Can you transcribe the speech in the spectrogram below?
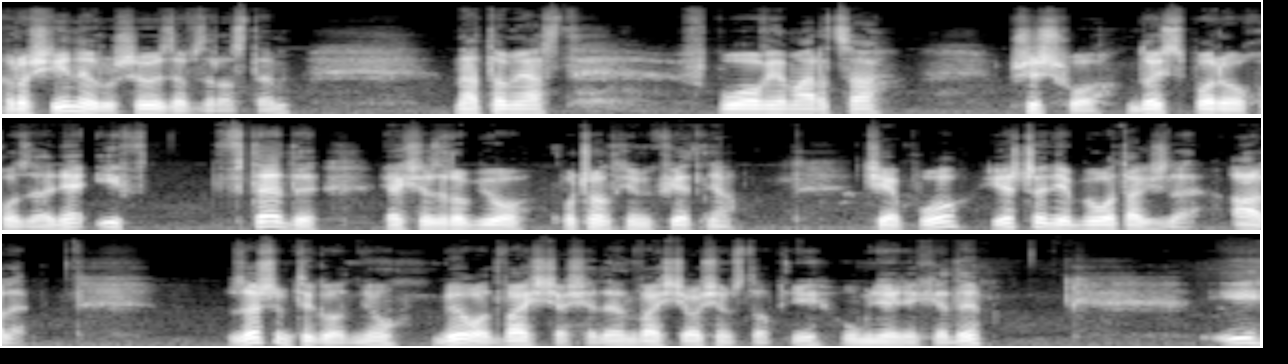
rośliny ruszyły ze wzrostem, natomiast w połowie marca przyszło dość spore ochłodzenie i wtedy, jak się zrobiło początkiem kwietnia ciepło, jeszcze nie było tak źle, ale w zeszłym tygodniu było 27-28 stopni, u mnie niekiedy i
